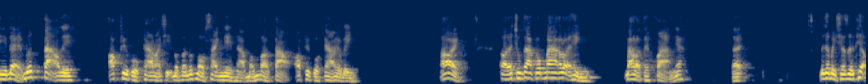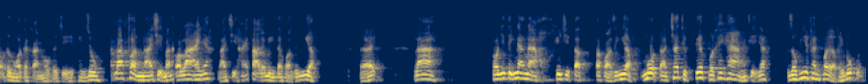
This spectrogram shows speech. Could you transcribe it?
thì để bước tạo gì? Official cao là chị, bấm vào nút màu xanh nên là bấm vào tạo official cao cho mình rồi, ở đây chúng ta có ba cái loại hình, ba loại tài khoản nhé. Đấy. Bây giờ mình sẽ giới thiệu từng loại tài khoản một để chị hình dung. Đa phần là anh chị bán online nhé, là anh chị hãy tạo cho mình tài khoản doanh nghiệp. Đấy. Là, có những tính năng nào khi chị tạo tài khoản doanh nghiệp? Một là chat trực tiếp với khách hàng anh chị nhé, giống như fanpage ở Facebook ấy.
